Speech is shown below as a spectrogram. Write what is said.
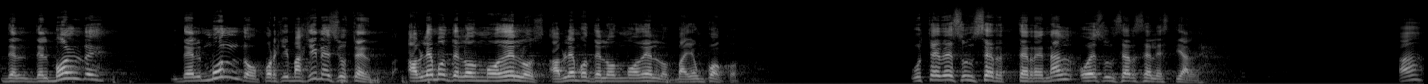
del, del molde del mundo. Porque imagínese usted, hablemos de los modelos, hablemos de los modelos, vaya un poco. ¿Usted es un ser terrenal o es un ser celestial? ¿Ah?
